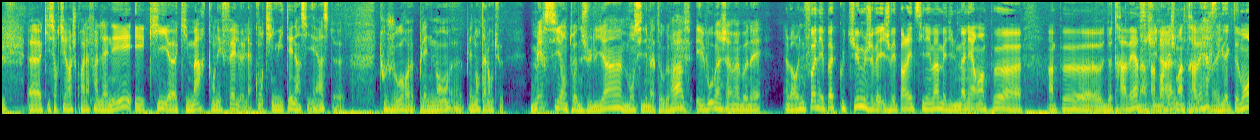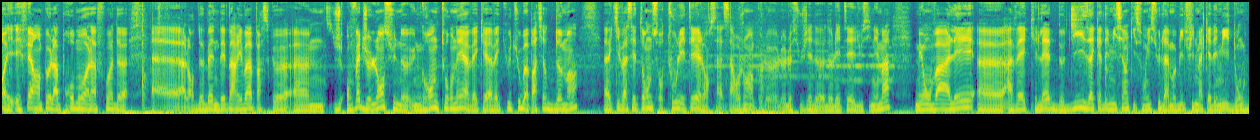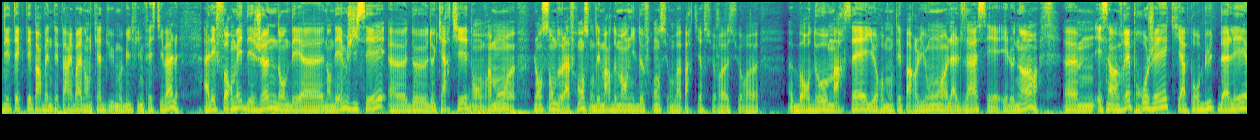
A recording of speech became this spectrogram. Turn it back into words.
euh, qui sortira je crois à la fin de l'année et qui euh, qui marque en effet le- la continuité d'un cinéaste euh, toujours euh, pleinement euh, pleinement talentueux. Merci Antoine Julien, mon cinématographe. Et vous, Benjamin Bonnet? Alors une fois n'est pas coutume, je vais je vais parler de cinéma mais d'une manière un peu euh, un peu euh, de traverse, Marginale, par des chemins de traverse ouais. exactement et, et faire un peu la promo à la fois de euh, alors de BNP Paribas parce que euh, je- en fait je lance une, une grande tournée avec avec YouTube à partir de demain euh, qui va s'étendre sur tout l'été. Alors ça ça rejoint un peu le, sujet de, l'été et du cinéma, mais on va aller euh, avec l'aide de 10 académiciens qui sont issus de la Mobile Film Academy donc détectés par BNP Paribas dans le cadre du Mobile Film Festival aller former des jeunes dans des euh, dans des MJC de, de quartiers dans vraiment l'ensemble de la France. On démarre demain en Île-de-France et on va partir sur sur Bordeaux, Marseille, remonter par Lyon, euh, l'Alsace et, le Nord. Euh, et c'est un vrai projet qui a pour but d'aller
